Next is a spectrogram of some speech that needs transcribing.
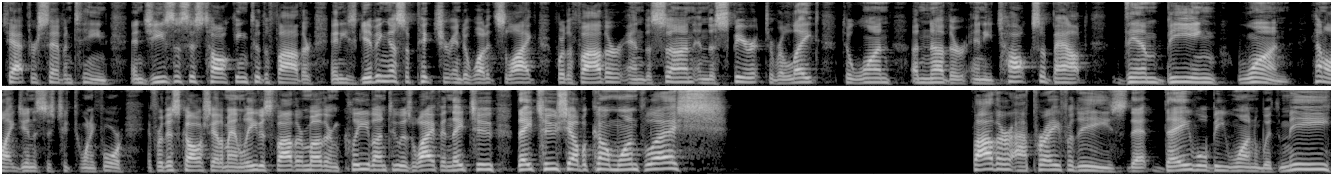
chapter 17. And Jesus is talking to the Father, and he's giving us a picture into what it's like for the Father and the Son and the Spirit to relate to one another. And he talks about them being one kind of like Genesis 2:24. And for this cause shall a man leave his father and mother and cleave unto his wife, and they two, they two shall become one flesh. Father, I pray for these that they will be one with me,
